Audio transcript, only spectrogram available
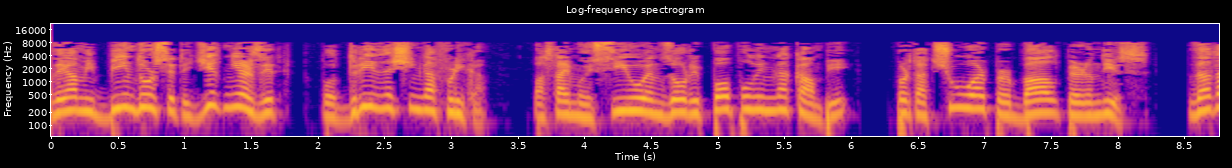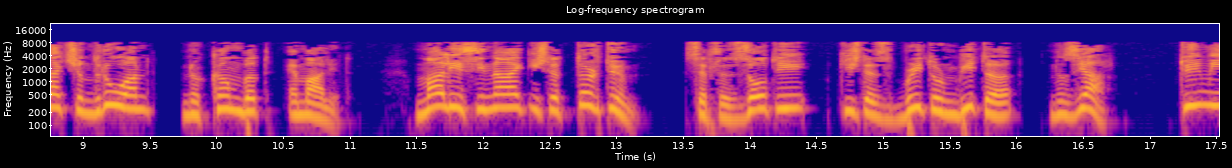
dhe jam i bindur se të gjithë njerëzit po dridheshin nga frika. Pastaj Mojsiu e nxorri popullin nga kampi për ta çuar përballë Perëndisë. dhe ata qëndruan në këmbët e malit. Mali i Sinait ishte tërë tym, sepse Zoti kishte zbritur mbi të në zjarr. Tymi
